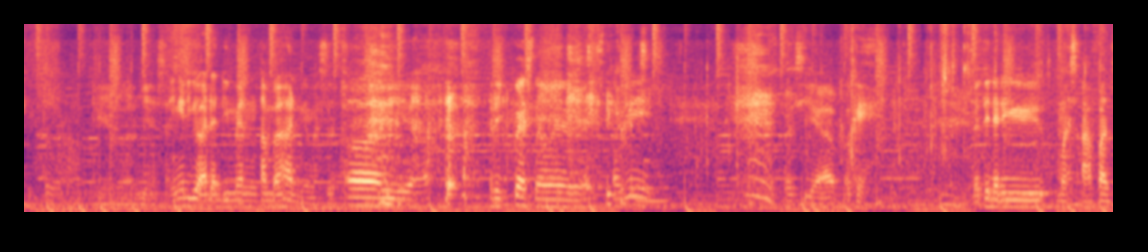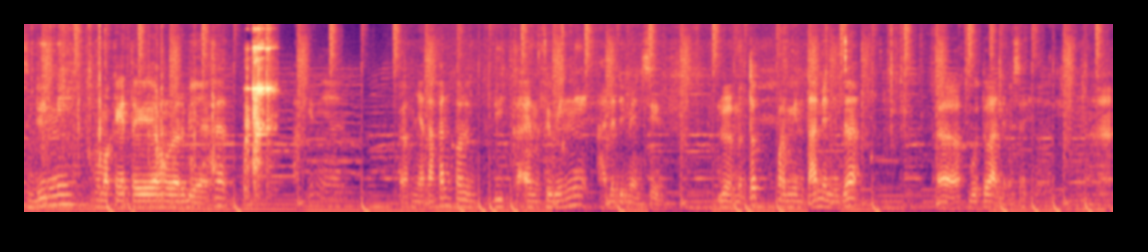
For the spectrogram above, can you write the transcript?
gitu Oke, luar biasa. Ini juga ada demand tambahan nih mas. oh iya Request namanya. tapi Oh, siap. Oke. Berarti dari Mas Afan sendiri nih memakai teori yang luar biasa. Eh, menyatakan kalau di KMFB ini ada dimensi dalam bentuk permintaan dan juga eh, kebutuhan ya Mas. ya. Nah,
